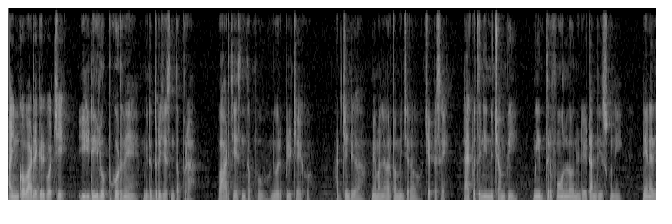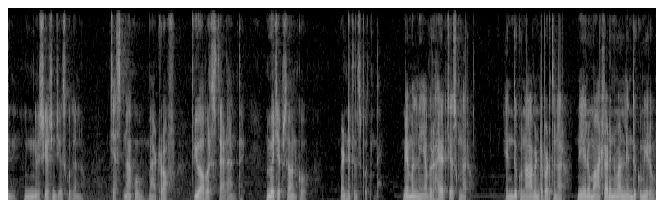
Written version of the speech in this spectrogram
ఆ ఇంకో వాడి దగ్గరికి వచ్చి ఈ డీల్ ఒప్పుకోవడమే మీరిద్దరూ చేసిన తప్పురా. వాడు చేసిన తప్పు నువ్వు రిపీట్ చేయకు. అర్జెంటుగా మిమ్మల్ని ఎవరు పంపించారో చెప్పేసాయి లేకపోతే నిన్ను చంపి మీ ఇద్దరు ఫోన్లోని డేటాను తీసుకుని నేను అది ఇన్వెస్టిగేషన్ చేసుకోగలను. జస్ట్ నాకు మ్యాటర్ ఆఫ్ ఫ్యూ అవర్స్ తేడా అంతే. నువ్వే చెప్పావు అనుకో వెంటనే తెలిసిపోతుంది. మిమ్మల్ని ఎవరు హైర్ చేసుకున్నారు? ఎందుకు నా వెంట పడుతున్నారు? నేను మాట్లాడిన వాళ్ళని ఎందుకు మీరు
